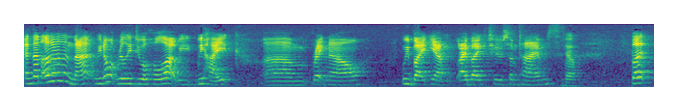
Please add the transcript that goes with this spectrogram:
And then other than that, we don't really do a whole lot. We, we hike um, right now. We bike, yeah, I bike too sometimes. Yeah. But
